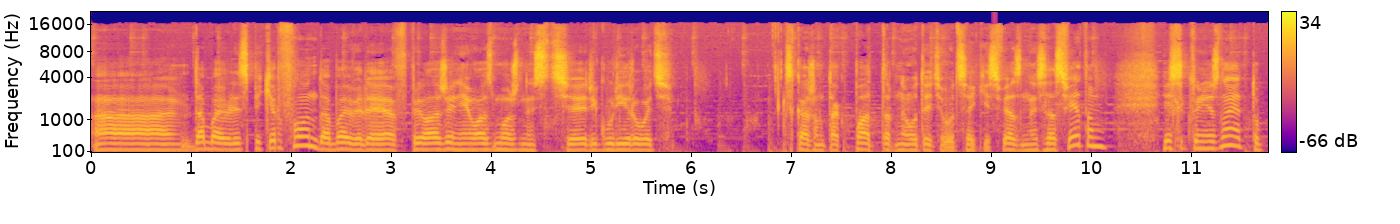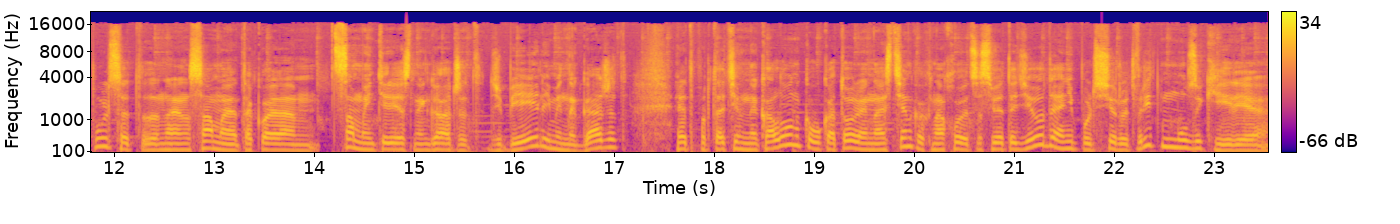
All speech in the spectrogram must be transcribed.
а, добавили спикерфон, добавили в приложение возможность регулировать скажем так, паттерны вот эти вот всякие, связанные со светом. Если кто не знает, то пульс это, наверное, самое такое, самый интересный гаджет JBL, именно гаджет. Это портативная колонка, у которой на стенках находятся светодиоды, они пульсируют в ритм музыки или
